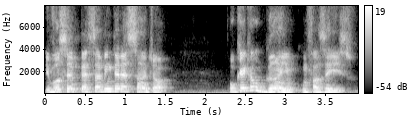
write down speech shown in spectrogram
E você percebe interessante, ó. O que é que eu ganho com fazer isso?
